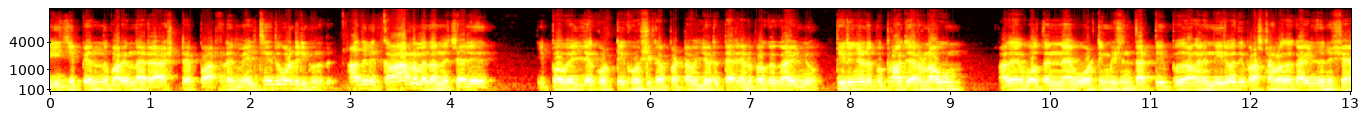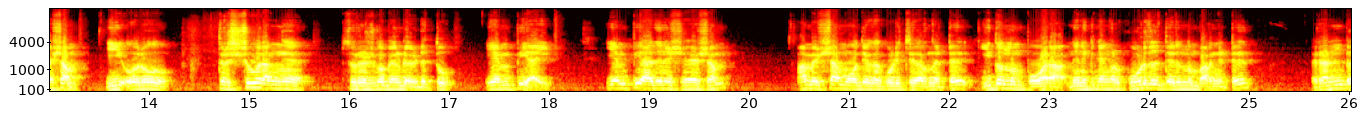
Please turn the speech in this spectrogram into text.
ബി ജെ പി എന്ന് പറയുന്ന രാഷ്ട്രീയ പാർട്ടിയുടെ മേൽ ചെയ്തുകൊണ്ടിരിക്കുന്നത്. അതിന് കാരണം എന്താണെന്ന് വെച്ചാൽ ഇപ്പൊ വലിയ കൊട്ടിഘോഷിക്കപ്പെട്ട വലിയൊരു തെരഞ്ഞെടുപ്പൊക്കെ കഴിഞ്ഞു. തിരഞ്ഞെടുപ്പ് പ്രചരണവും അതേപോലെ തന്നെ വോട്ടിംഗ് മെഷീൻ തട്ടിപ്പ് അങ്ങനെ നിരവധി പ്രശ്നങ്ങളൊക്കെ കഴിഞ്ഞതിന് ശേഷം ഈ ഒരു തൃശൂർ അങ്ങ് സുരേഷ് ഗോപി അങ്ങോട്ട് എടുത്തു. എം പി ആയി. എം പി അതിനുശേഷം അമിത്ഷാ മോദിയൊക്കെ കൂടി ചേർന്നിട്ട് ഇതൊന്നും പോരാ. നിനക്ക് ഞങ്ങൾ കൂടുതൽ തരുന്നും പറഞ്ഞിട്ട് രണ്ട്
